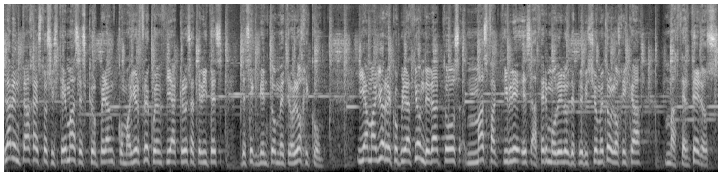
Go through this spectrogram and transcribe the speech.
La ventaja de estos sistemas es que operan con mayor frecuencia que los satélites de seguimiento meteorológico. Y a mayor recopilación de datos, más factible es hacer modelos de previsión meteorológica más certeros.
